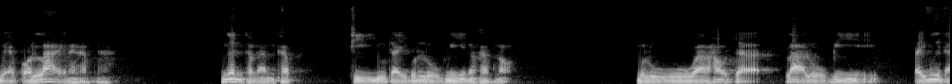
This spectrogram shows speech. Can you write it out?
แบบออนไลน์นะครับนะเงินเท่านั้นครับ ที่อยู่ใดบนโลกนี้นะครับเนาะบรู้ว่าเขาจะล่าโลกนี้ไปมือใด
